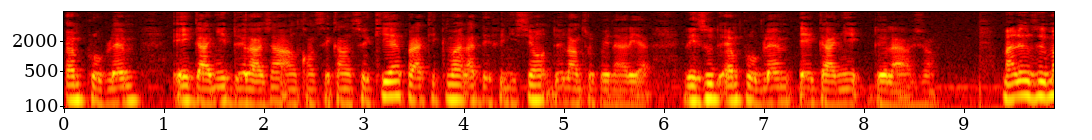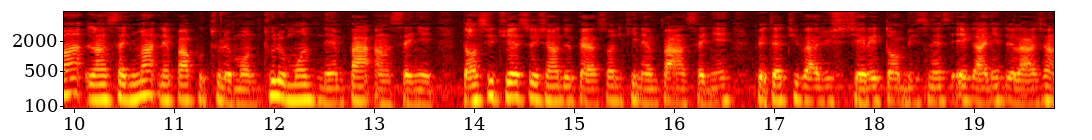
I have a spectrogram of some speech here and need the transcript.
un problème et gagner de l'argent en conséquence, ce qui est pratiquement la définition de l'entrepreneuriat. Résoudre un problème et gagner de l'argent. Malheureusement, l'enseignement n'est pas pour tout le monde. Tout le monde n'aime pas enseigner. Donc, si tu es ce genre de personne qui n'aime pas enseigner, peut-être tu vas juste gérer ton business et gagner de l'argent.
